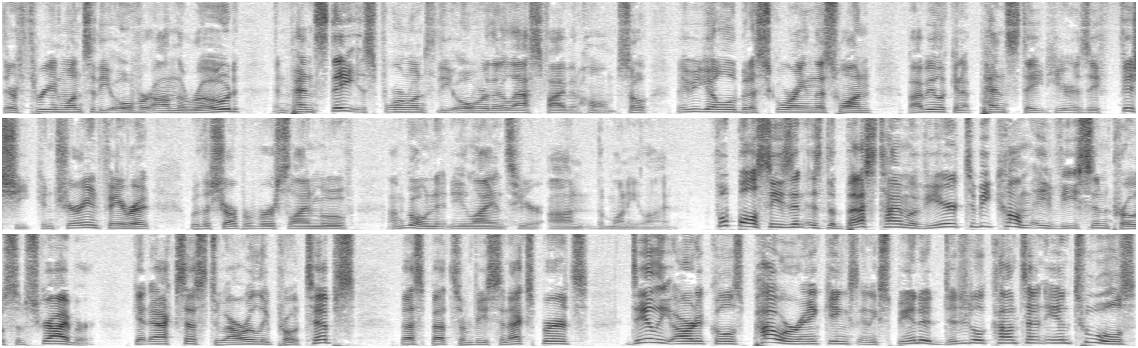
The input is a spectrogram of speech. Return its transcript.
They're 3 and 1 to the over on the road, and Penn State is 4 and 1 to the over their last 5 at home. So maybe you get a little bit of scoring in this one, but I'll be looking at Penn State here as a fishy contrarian favorite with a sharp reverse line move. I'm going Nittany Lions here on the money line. Football season is the best time of year to become a VSiN Pro subscriber. Get access to hourly pro tips, best bets from VSiN experts, daily articles, power rankings, and expanded digital content and tools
